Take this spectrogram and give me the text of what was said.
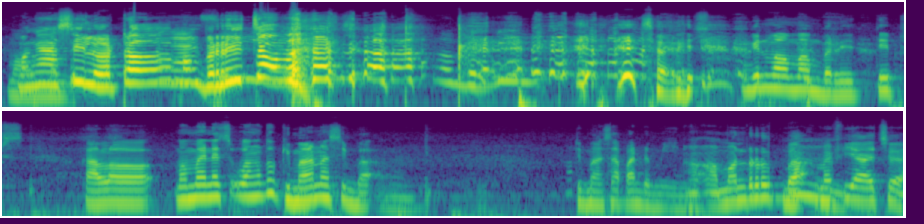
Mengasih loh toh, memberi coba. Memberi. sorry mungkin mau memberi tips kalau memanage uang tuh gimana sih mbak di masa pandemi ini Heeh, menurut Mbak Mevia aja.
